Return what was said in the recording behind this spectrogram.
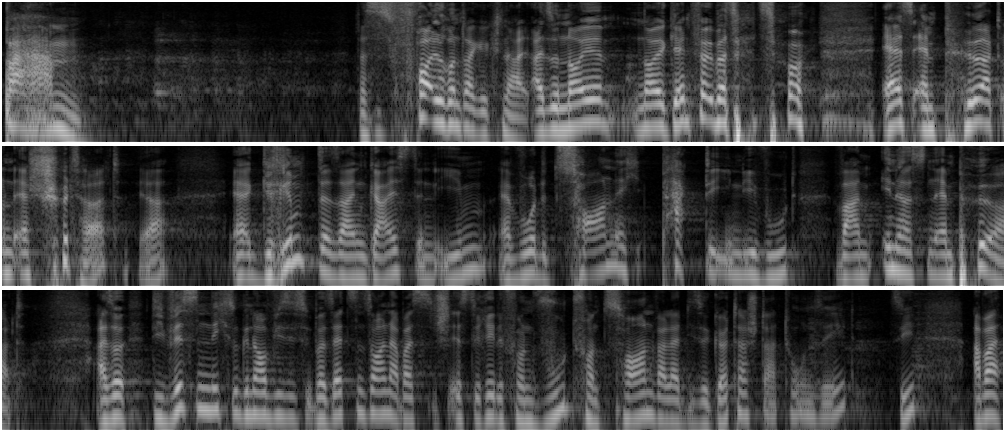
Bam. Das ist voll runtergeknallt. Also neue, neue Genfer Übersetzung. Er ist empört und erschüttert. Ja. Er grimmte seinen Geist in ihm, er wurde zornig, packte ihn die Wut, war im Innersten empört. Also die wissen nicht so genau, wie sie es übersetzen sollen, aber es ist die Rede von Wut, von Zorn, weil er diese Götterstatuen sieht. Aber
